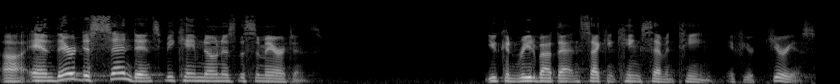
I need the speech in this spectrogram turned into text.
uh, and their descendants became known as the Samaritans. You can read about that in 2 Kings 17 if you're curious.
